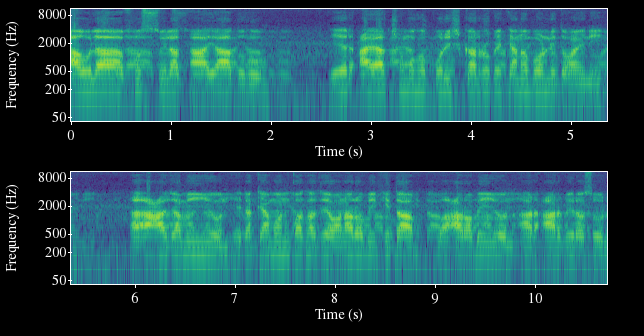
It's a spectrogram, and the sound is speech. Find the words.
লাউলা ফুসসিলাত আয়াতুহু। এর আয়াতসমূহ পরিষ্কার রূপে কেন বর্ণিত হয়নি? আজামিয়ুন এটা কেমন কথা যে অনারবি কিতাব ও আরবিয়ুন আর আরবি রসুল।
